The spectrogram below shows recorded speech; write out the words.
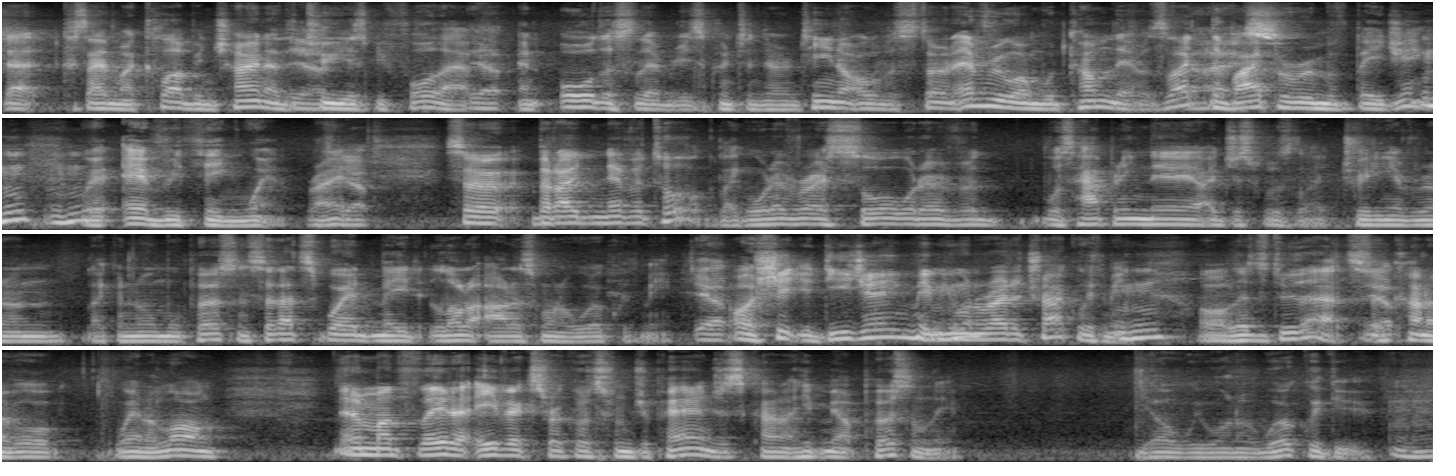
that because I had my club in China the Yeah. two years before that, Yep. and all the celebrities, Quentin Tarantino, Oliver Stone, everyone would come there. It was like the Viper Room of Beijing, mm-hmm. Mm-hmm. where everything went right. Yep. So, but I'd never talked. Like whatever I saw, whatever was happening there, I just was like treating everyone like a normal person. So that's where it made a lot of artists want to work with me. Yep. Oh shit, you're DJing? Maybe you mm-hmm. want to write a track with me? Mm-hmm. Oh, let's do that. So Yep. it kind of all went along. Then a month later, Avex Records from Japan just kind of hit me up personally. Yo, we want to work with you. Mm-hmm.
